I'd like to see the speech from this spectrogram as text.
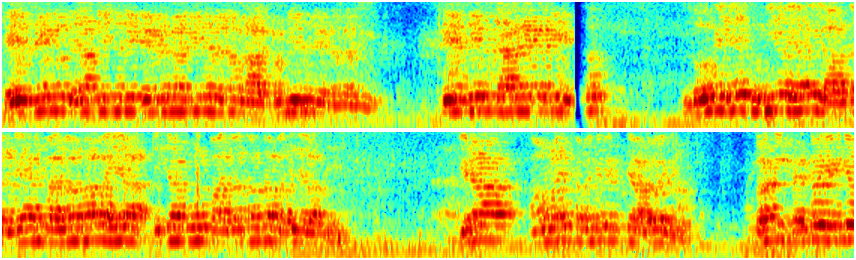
ਸ਼ੇਰ ਸਿੰਘ ਨੂੰ ਜ਼ਿਲ੍ਹਾ ਪ੍ਰੀਸ਼ਦ ਦੀ ਟਿਕਟ ਮਿਲ ਗਈ ਤੇ ਮੈਨੂੰ ਬਲਾਕ ਦੀ ਟਿਕਟ ਮਿਲ ਗਈ। ਸ਼ੇਰ ਸਿੰਘ ਵਿਚਾਰ ਨੇ ਕਦੀ ਲੋਕ ਇਹਦੇ ਸੁਖੀ ਹੋਏ ਆ ਵੀ ਯਾਦ ਕਰਦੇ ਆ ਕਿ ਪਾਲਵਾ ਸਾਹਿਬ ਆਏ ਆ, ਤੀਜਾ ਕੋਲ ਪਾਲਵਾ ਸਾਹਿਬ ਦਾ ਵੱਧ ਜਰਾ ਸੀ। ਜਿਹੜਾ ਆਉਣ ਵਾਲੇ ਸਮੇਂ ਦੇ ਵਿੱਚ ਤਿਆਰ ਹੋਏ ਨਾ ਬਾਕੀ ਸੜਕਾਂ ਜਿਹੜੀਆਂ,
